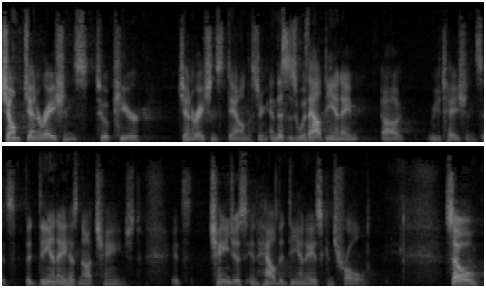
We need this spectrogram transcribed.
jump generations to appear generations down the string. And this is without DNA uh, mutations. It's, the DNA has not changed, it changes in how the DNA is controlled. So,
